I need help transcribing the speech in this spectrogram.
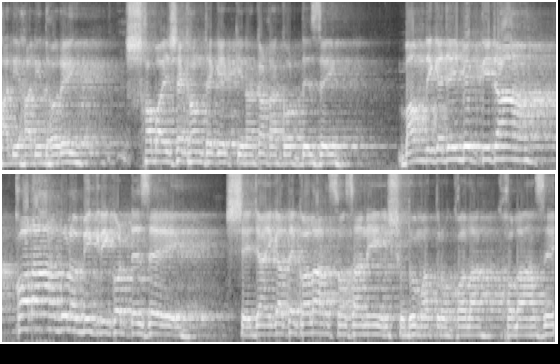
হাদি হাদি ধরে। সবাই সেখান থেকে কেনাকাটা করতেছে। বাম দিকে যেই ব্যক্তিটা কলাগুলো বিক্রি করতেছে, সে জায়গাতে কলার শশা নেই, শুধুমাত্র কলা, খোলা আছে।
